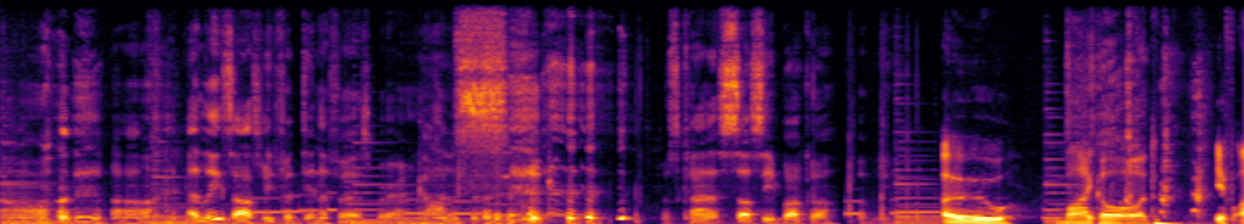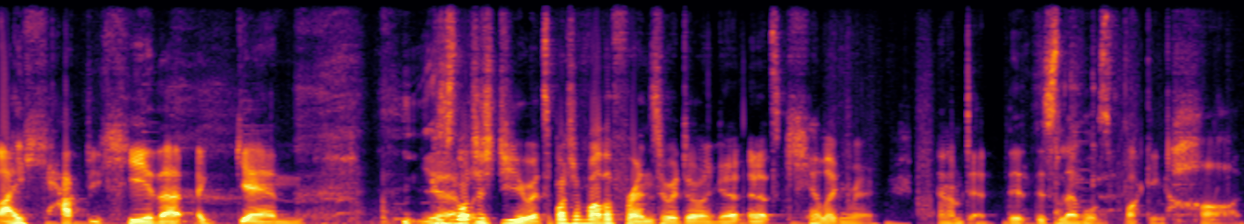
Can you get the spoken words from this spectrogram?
Oh. oh. At least ask me for dinner first, bro. God's sake. It's kind of sussy baka of you. Oh my god. If I have to hear that again, Yeah. it's not just you, it's a bunch of other friends who are doing it, and it's killing me. And I'm dead. Th- This level is fucking hard.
